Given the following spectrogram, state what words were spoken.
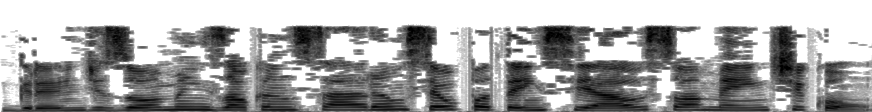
Grandes homens alcançaram seu potencial somente com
